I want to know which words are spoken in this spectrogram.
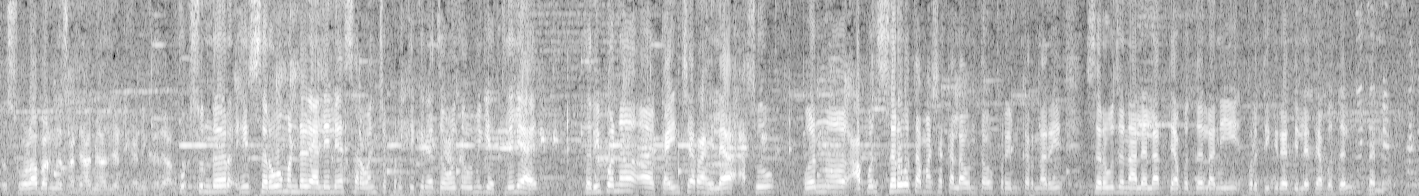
तर सोळा बघण्यासाठी आम्ही आज या ठिकाणी खऱ्या खूप सुंदर हे सर्व मंडळी आलेले आहेत सर्वांच्या प्रतिक्रिया जवळजवळ मी घेतलेल्या आहेत. तरी पण काहींच्या राहिल्या असो पण आपण सर्व तमाशा कलावंतावर प्रेम करणारे सर्वजण आलेला त्याबद्दल आणि प्रतिक्रिया दिल्या त्याबद्दल धन्यवाद.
